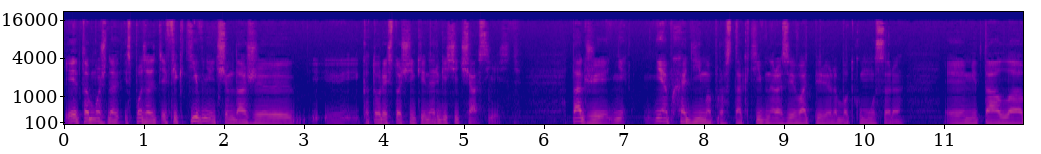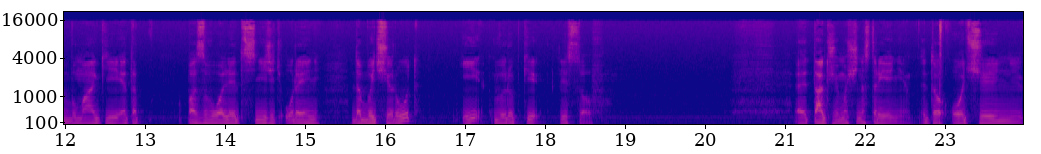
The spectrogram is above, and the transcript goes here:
и это можно использовать эффективнее, чем даже которые источники энергии сейчас есть. Также не, необходимо просто активно развивать переработку мусора, э, металла, бумаги. Это позволит снизить уровень добычи руд и вырубки лесов. Э, также машиностроение. Это очень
